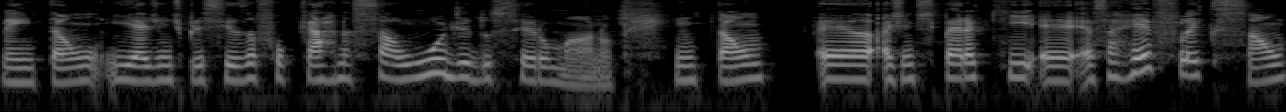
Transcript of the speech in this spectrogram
né? Então, e a gente precisa focar na saúde do ser humano. Então, é, a gente espera que é, essa reflexão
